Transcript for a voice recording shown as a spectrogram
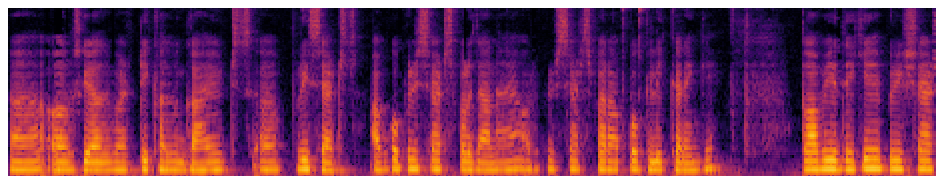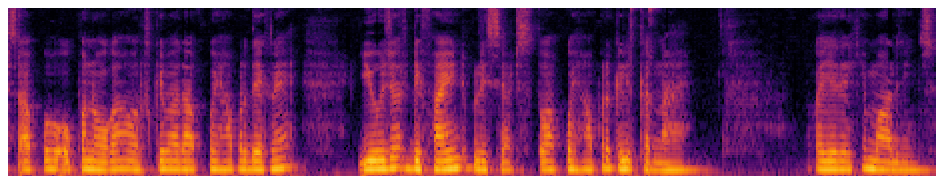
और उसके बाद वर्टिकल गाइड्स प्रीसेट्स आपको प्रीसेट्स पर जाना है और प्रीसेट्स पर आपको क्लिक करेंगे। तो आप ये देखिए प्रीसेट्स आपको ओपन होगा और उसके बाद आपको यहाँ पर देख रहे हैं यूज़र डिफाइंड प्रीसेट्स तो आपको यहाँ पर क्लिक करना है। ये देखिए मार्जिनस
